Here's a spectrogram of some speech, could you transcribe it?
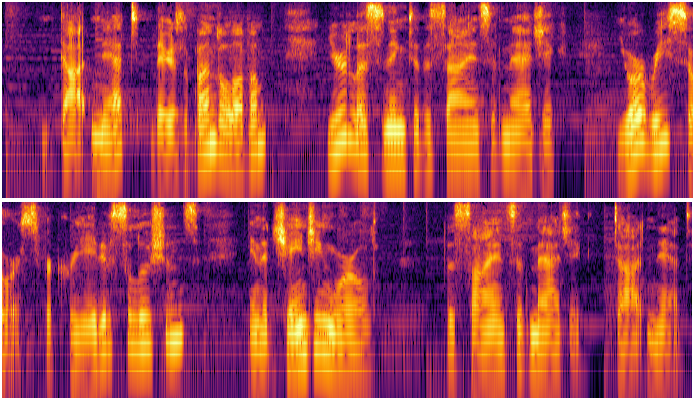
There's a bundle of them. You're listening to The Science of Magic, your resource for creative solutions in a changing world, thescienceofmagic.net.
